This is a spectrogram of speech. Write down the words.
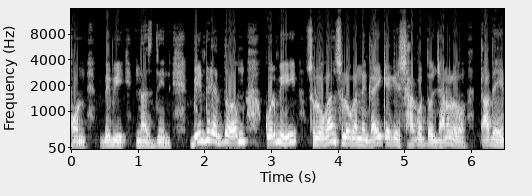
হন বেবি নাজদিন বিএনপির একদম কর্মী স্লোগান স্লোগানে গায়িকাকে স্বাগত জানালো তাদের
